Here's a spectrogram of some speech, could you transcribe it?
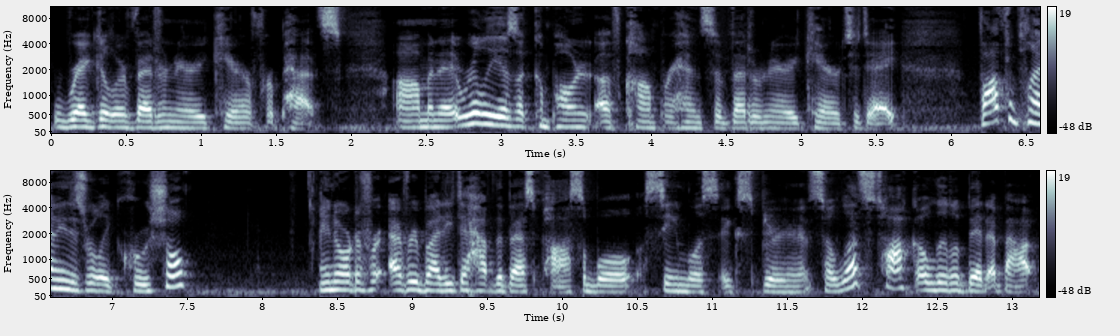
regular veterinary care for pets. Um, and it really is a component of comprehensive veterinary care today. Thoughtful planning is really crucial in order for everybody to have the best possible seamless experience. So let's talk a little bit about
